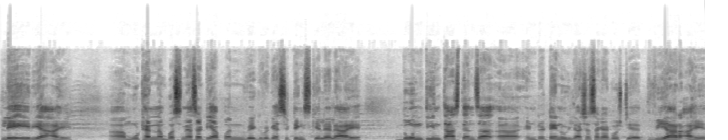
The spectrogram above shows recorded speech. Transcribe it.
प्ले एरिया आहे. मोठ्यांना बसण्यासाठी आपण वेगवेगळ्या सिटिंग्स केलेल्या आहे. दोन तीन तास त्यांचा एंटरटेन होईल अशा सगळ्या गोष्टी आहेत. व्ही आर आहेत.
